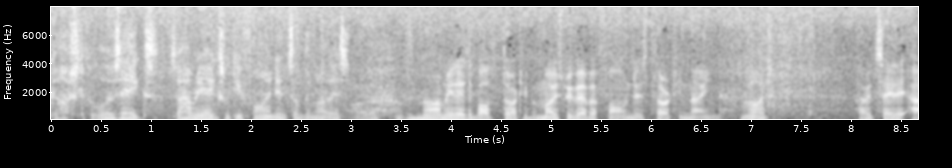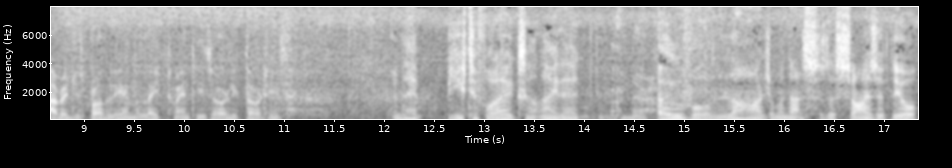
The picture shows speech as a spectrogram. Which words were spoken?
Gosh, look at all those eggs. So how many eggs would you find in something like this? Uh, normally there's about 30, but most we've ever found is 39. Right. I would say the average is probably in the late 20s, early 30s. And they're beautiful eggs, aren't they? They're they're oval and large. I mean, that's the size of your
